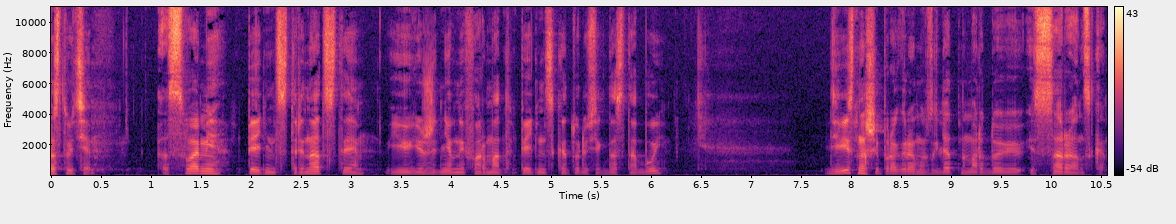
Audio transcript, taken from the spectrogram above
Здравствуйте. С вами пятница 13 ее ежедневный формат «Пятница, который всегда с тобой». Девиз нашей программы «Взгляд на Мордовию из Саранска».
